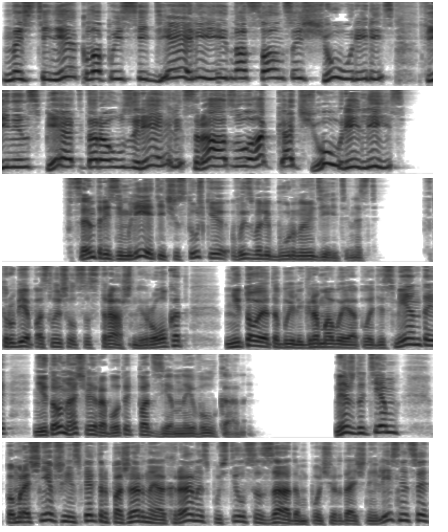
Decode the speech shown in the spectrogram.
На стене клопы сидели и на солнце щурились, Фининспектора узрели, сразу окочурились. В центре земли эти частушки вызвали бурную деятельность. В трубе послышался страшный рокот, не то это были громовые аплодисменты, не то начали работать подземные вулканы. Между тем, помрачневший инспектор пожарной охраны спустился задом по чердачной лестнице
